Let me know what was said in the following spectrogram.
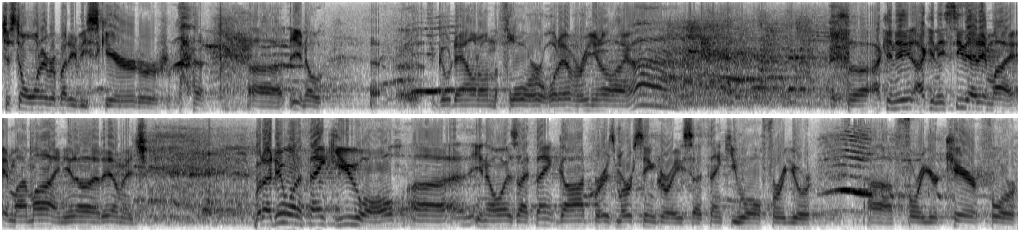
just don't want everybody to be scared or, uh, you know, uh, go down on the floor or whatever, you know, like, ah. So I can, I can see that in my, in my mind, you know, that image. But I do want to thank you all. Uh, you know, as I thank God for His mercy and grace, I thank you all for your uh, for your care for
